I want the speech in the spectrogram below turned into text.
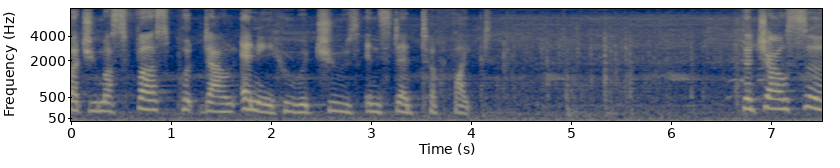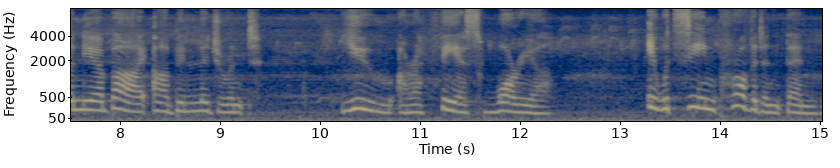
But you must first put down any who would choose instead to fight. The Jiaosi nearby are belligerent. You are a fierce warrior. It would seem provident, then,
